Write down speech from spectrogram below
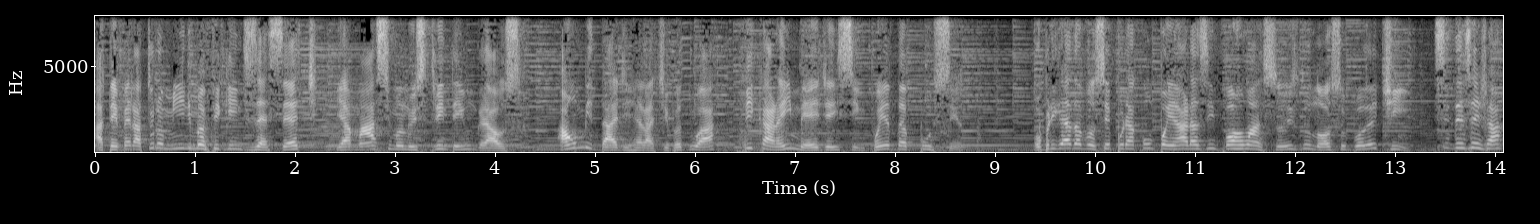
A temperatura mínima fica em 17 e a máxima nos 31 graus, a umidade relativa do ar ficará em média em 50%. Obrigado a você por acompanhar as informações do nosso boletim. Se desejar,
